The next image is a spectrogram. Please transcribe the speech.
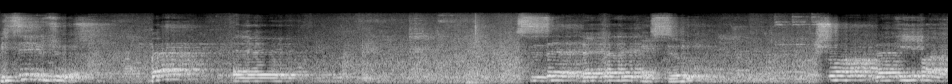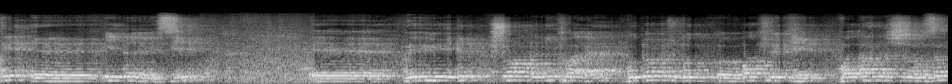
bizi üzüyor. Ben e, size deklar etmek istiyorum. Şu an ben İyi Parti e, il delegesiyim. E, ve üyeyim. Şu andan itibaren bu dört yıllık e, vatandaşlarımızın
